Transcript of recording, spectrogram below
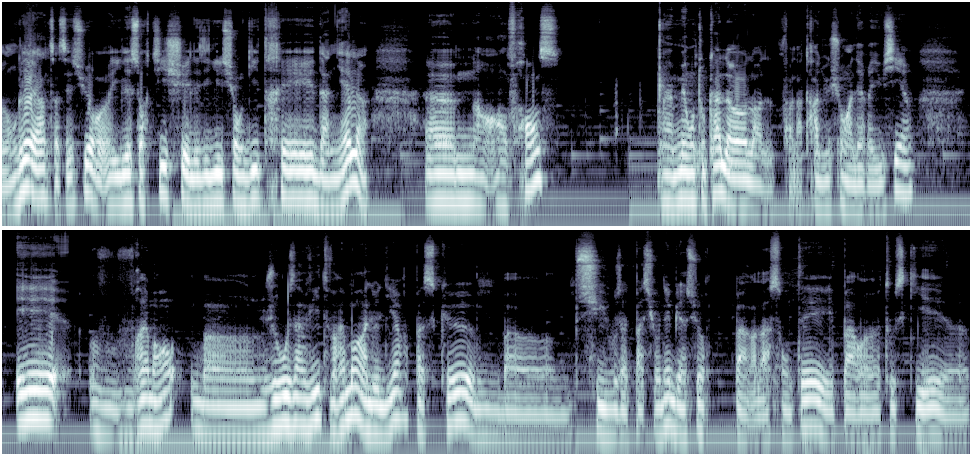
l'anglais, hein, ça c'est sûr. Il est sorti chez les éditions Guitré Daniel euh, en France, mais en tout cas, la, la traduction elle est réussie. Hein. Et vraiment, ben, je vous invite vraiment à le lire parce que ben, si vous êtes passionné bien sûr par la santé et par euh, tout ce qui est euh,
